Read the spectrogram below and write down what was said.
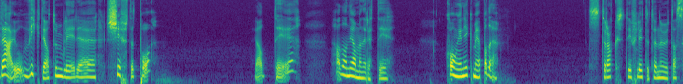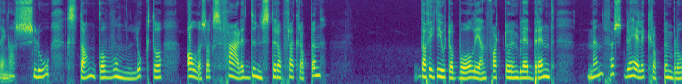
Det er jo viktig at hun blir eh, skiftet på. Ja, det hadde han jammen rett i. Kongen gikk med på det. Straks de flyttet henne ut av senga, slo stank og vondlukt og alle slags fæle dunster opp fra kroppen. Da fikk de gjort opp bål i en fart, og hun ble brent. Men først ble hele kroppen blå,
